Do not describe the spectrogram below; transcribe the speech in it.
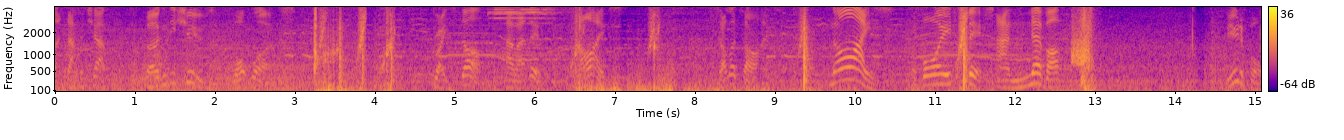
that dapper chap. Burgundy shoes, what works? Great start. How about this? Nice. Summertime. Nice. Avoid this and never. Beautiful.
